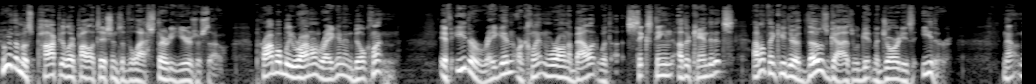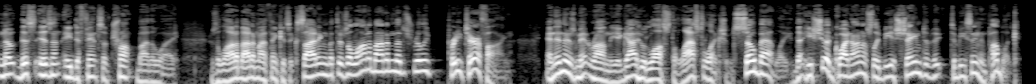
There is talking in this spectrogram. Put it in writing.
Who are the most popular politicians of the last 30 years or so? Probably Ronald Reagan and Bill Clinton. If either Reagan or Clinton were on a ballot with 16 other candidates, I don't think either of those guys would get majorities either. Now, note this isn't a defense of Trump, by the way. There's a lot about him I think is exciting, but there's a lot about him that's really pretty terrifying. And then there's Mitt Romney, a guy who lost the last election so badly that he should, quite honestly, be ashamed to be, to be seen in public.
